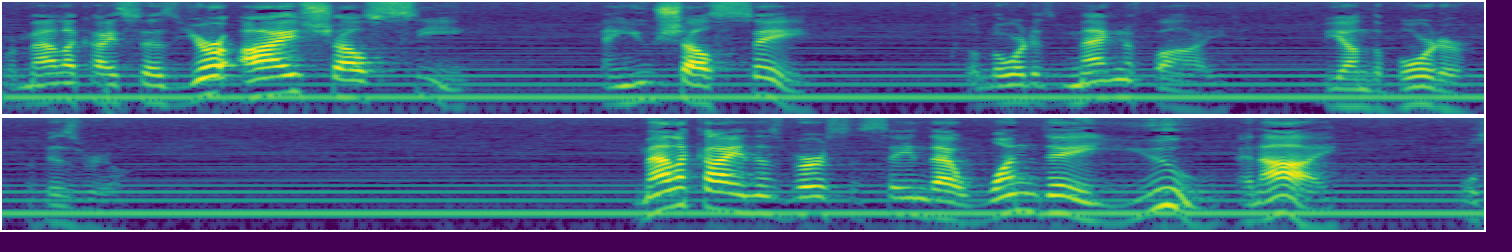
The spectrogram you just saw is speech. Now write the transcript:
where Malachi says, Your eyes shall see, and you shall say, The Lord is magnified beyond the border of Israel. Malachi in this verse is saying that one day you and I will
